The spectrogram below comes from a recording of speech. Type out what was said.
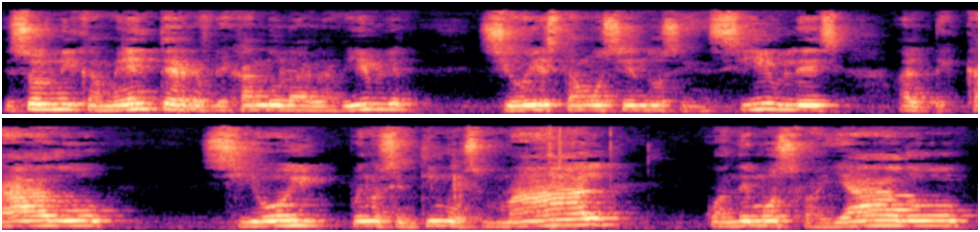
Eso únicamente reflejándola a la Biblia. Si hoy estamos siendo sensibles al pecado, si hoy pues, nos sentimos mal cuando hemos fallado,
